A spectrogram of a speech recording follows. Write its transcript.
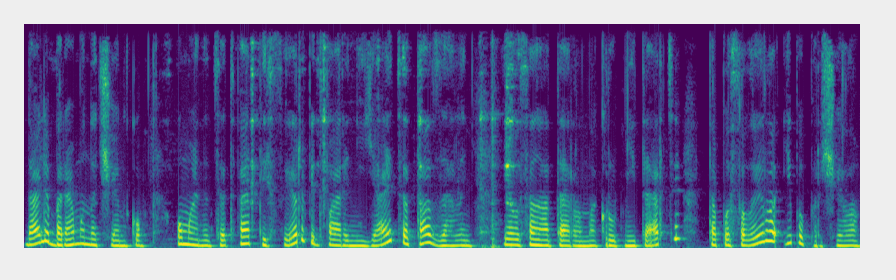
Далі беремо начинку. У мене це твердий сир, відварені яйця та зелень. Я усе натерла на крупній терці та посолила і поперчила.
